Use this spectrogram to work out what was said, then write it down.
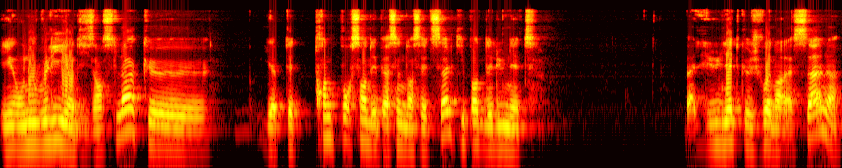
Et on oublie en disant cela qu'il y a peut-être 30% des personnes dans cette salle qui portent des lunettes. Bah, les lunettes que je vois dans la salle,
